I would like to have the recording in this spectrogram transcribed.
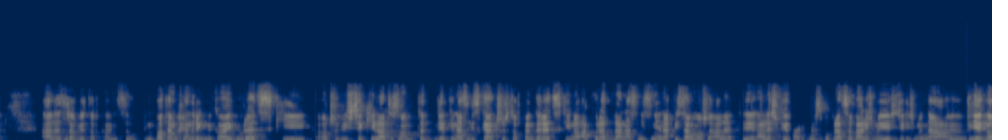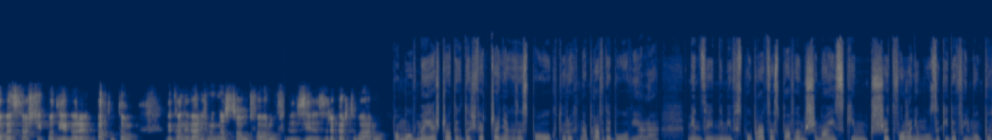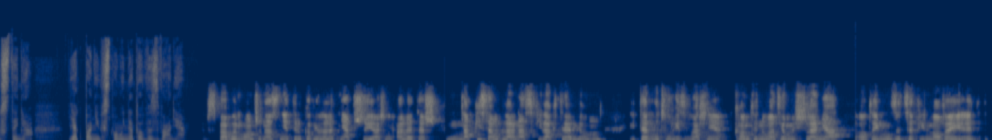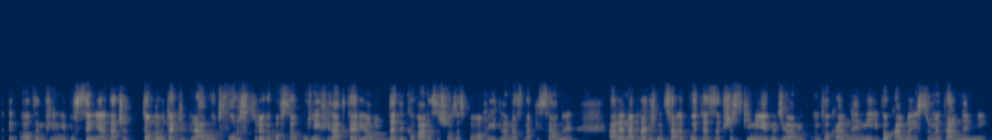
ale zrobię to w końcu. Potem Henryk Mikołaj Górecki, oczywiście Kila, to są te wielkie nazwiska jak Krzysztof Penderecki, no akurat dla nas nic nie napisał może, ale, mhm. ale śpiewaliśmy, współpracowaliśmy, jeździliśmy na, w jego obecności i pod jego batutą wykonywaliśmy mnóstwo utworów z, z repertuaru. Pomówmy jeszcze o tych doświadczeniach zespołu, których naprawdę było wiele, między innymi współpraca z Pawłem Szymańskim przy tworzeniu muzyki do filmu Pustynia. Jak pani wspomina to wyzwanie? Z Pawłem łączy nas nie tylko wieloletnia przyjaźń, ale też napisał dla nas filakterion, i ten utwór jest właśnie kontynuacją myślenia o tej muzyce filmowej, y, y, o tym filmie Pustynia. Znaczy, to był taki prautwór, z którego powstał później filakterion, dedykowany zresztą zespołowi i dla nas napisany, ale nagraliśmy płytę ze wszystkimi jego dziełami wokalnymi i wokalno-instrumentalnymi.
